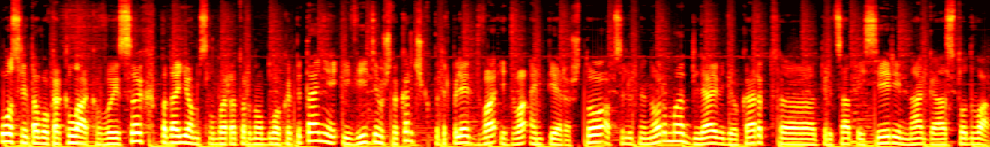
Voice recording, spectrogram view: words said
После того, как лак высох, подаем с лабораторного блока питания и видим, что карточка потребляет 2,2 ампера, что абсолютная норма для видеокарт 30 э, серии на GA102.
